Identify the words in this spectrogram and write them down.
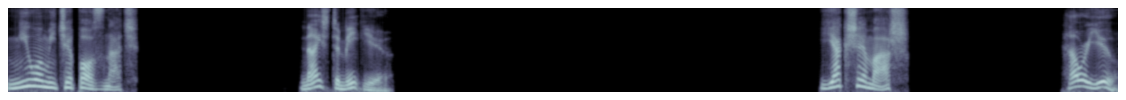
Miło mi cię poznać. Nice to meet you. Jak się masz? How are you?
